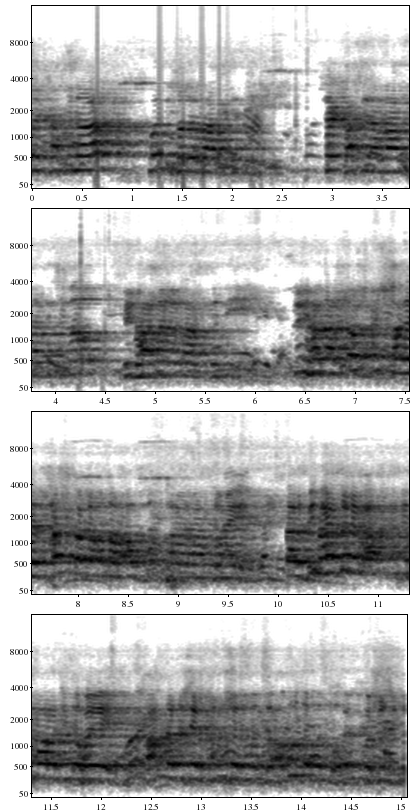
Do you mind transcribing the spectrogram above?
শেখ হাসিনার প্রতিশোধের শেখ হাসিনার রাজনীতি ছিল বিভাজনের রাজনীতি। দুই হাজার চব্বিশ সালের ছাত্র জনতার অভ্যুত্থানের মাধ্যমে তার বিভাজনের রাজনীতি পরাজিত হয়ে বাংলাদেশের মানুষের মধ্যে অভূতপূর্ব ঐক্য সূচিত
